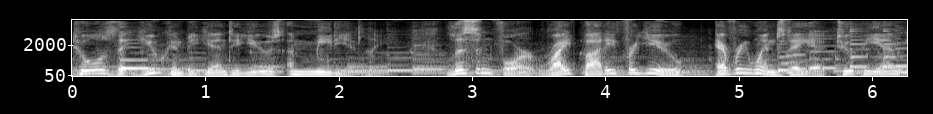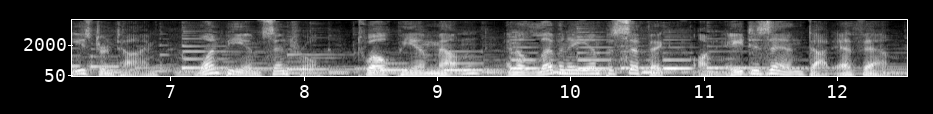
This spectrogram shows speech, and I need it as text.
tools that you can begin to use immediately. Listen for Right Body for You every Wednesday at 2 p.m. Eastern Time, 1 p.m. Central, 12 p.m. Mountain, and 11 a.m. Pacific on A2Zen.fm.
